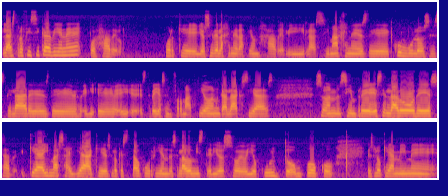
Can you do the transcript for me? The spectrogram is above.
La astrofísica viene por Hubble, porque yo soy de la generación Hubble y las imágenes de cúmulos estelares, de eh, eh, estrellas en formación, galaxias, son siempre ese lado de qué hay más allá, qué es lo que está ocurriendo, ese lado misterioso y oculto un poco, es lo que a mí me,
